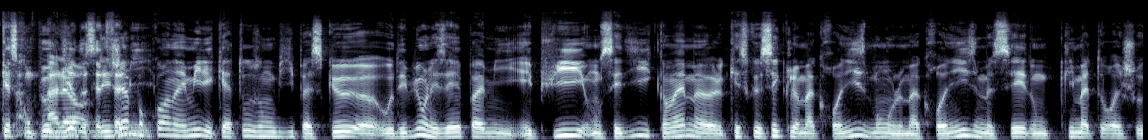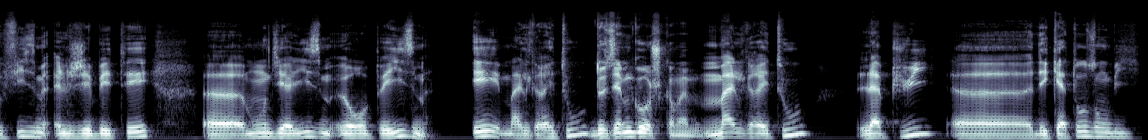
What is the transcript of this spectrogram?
Qu'est-ce qu'on peut Alors, dire de cette déjà, famille? pourquoi on a mis les cathos zombies? Parce que euh, au début, on les avait pas mis. Et puis, on s'est dit quand même, qu'est-ce que c'est que le macronisme? Bon, le macronisme, c'est donc climato-réchauffisme, LGBT, mondialisme, européisme, et malgré tout, Deuxième gauche quand même. malgré tout, l'appui euh, des cathos zombies.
